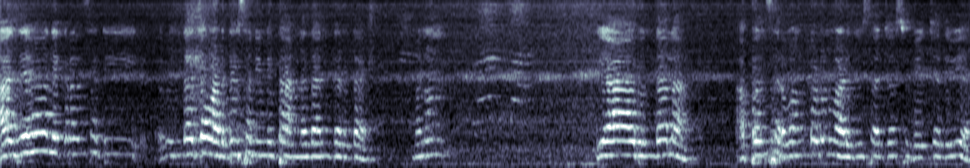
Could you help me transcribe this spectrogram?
आज या लेकरांसाठी वृंदाच्या वाढदिवसानिमित्त अन्नदान करताय. म्हणून या वृंदाला आपण सर्वांकडून वाढदिवसाच्या शुभेच्छा देऊया.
